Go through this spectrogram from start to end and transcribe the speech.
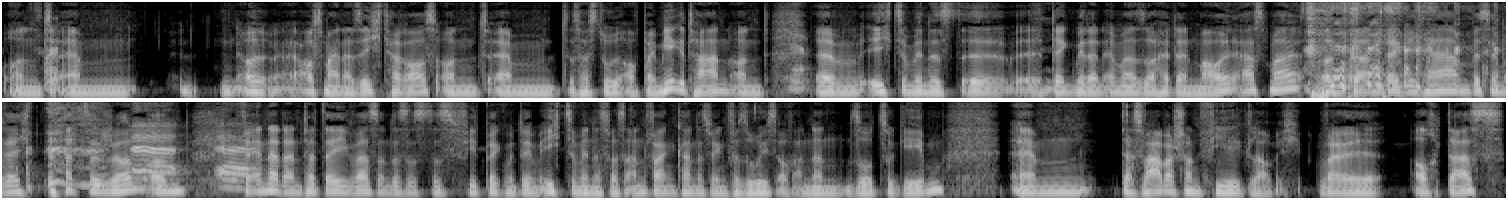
Und ähm, aus meiner Sicht heraus und ähm, das hast du auch bei mir getan und ja. ähm, ich zumindest äh, denke mir dann immer so halt dein Maul erstmal und dann denke ich, ja, ein bisschen recht hast du schon und äh, verändert dann tatsächlich was und das ist das Feedback, mit dem ich zumindest was anfangen kann, deswegen versuche ich es auch anderen so zu geben. Ähm, das war aber schon viel, glaube ich, weil auch das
